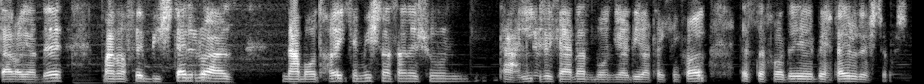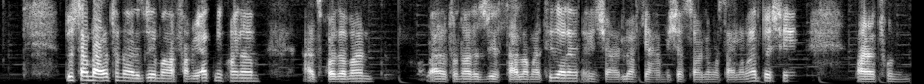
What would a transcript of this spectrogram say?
در آینده منافع بیشتری رو از نمادهایی که میشناسنشون تحلیلش کردن بنیادی و تکنیکال استفاده بهتری رو داشته باشن. دوستان براتون آرزوی موفقیت می‌کنم. از خداوند براتون آرزوی سلامتی دارم. انشاءالله که همیشه سالم و سلامت باشین. براتون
